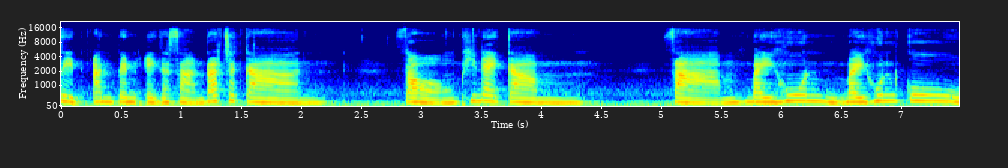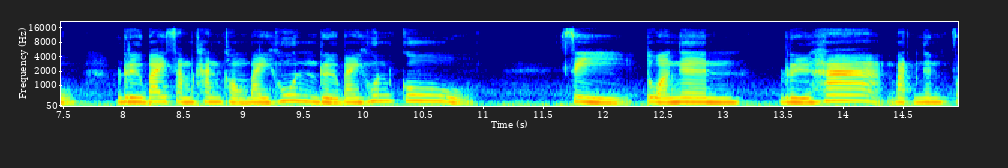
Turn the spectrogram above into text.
สิทธิ์อันเป็นเอกสารราชการ 2. พินัยกรรม 3. ใบหุ้น ใบหุ้นกู้ หรือใบสำคัญของใบหุ้นหรือใบหุ้นกู้ 4. ตั๋วเงิน หรือ 5. บัตรเงินฝ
